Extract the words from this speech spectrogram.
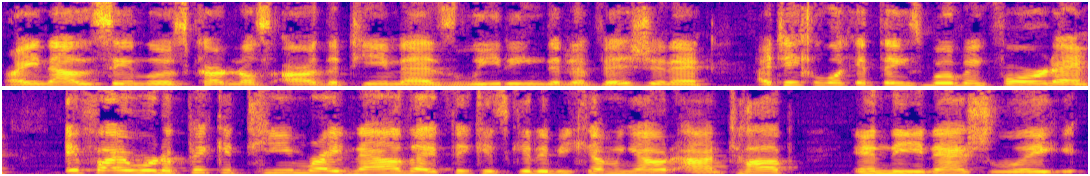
right now the St. Louis Cardinals are the team that is leading the division. And I take a look at things moving forward. And if I were to pick a team right now that I think is going to be coming out on top in the National League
